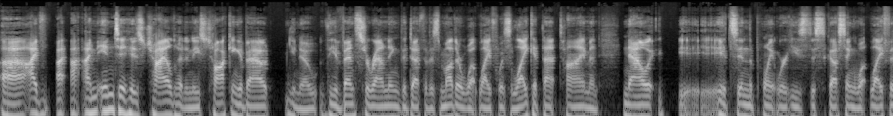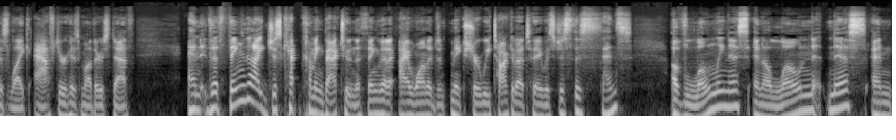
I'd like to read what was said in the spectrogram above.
uh, I've, I, I'm into his childhood and he's talking about, you know, the events surrounding the death of his mother, what life was like at that time. And now it, it's in the point where he's discussing what life is like after his mother's death. And the thing that I just kept coming back to, and the thing that I wanted to make sure we talked about today was just this sense of loneliness and aloneness, and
